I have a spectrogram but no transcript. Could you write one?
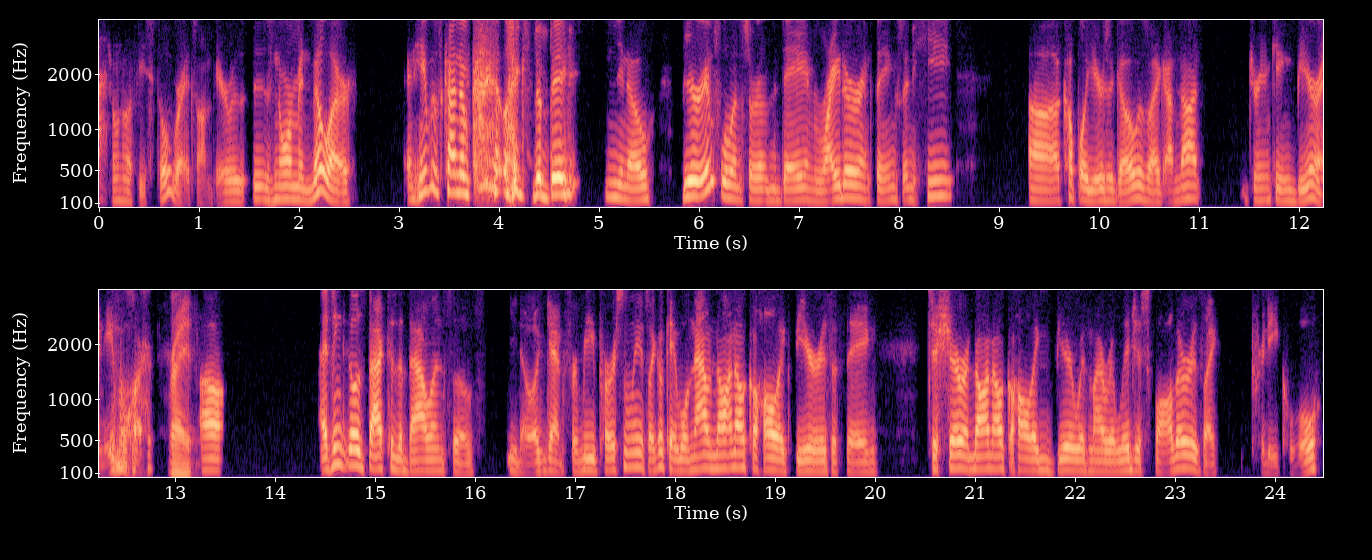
I don't know if he still writes on beer, is Norman Miller. And he was kind of kind of like the big, you know, beer influencer of the day and writer and things. And he, uh, a couple of years ago was like, I'm not drinking beer anymore. Right. Uh, I think it goes back to the balance of, you know, again, for me personally, it's like, okay, well, now non alcoholic beer is a thing. To share a non alcoholic beer with my religious father is like pretty cool.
